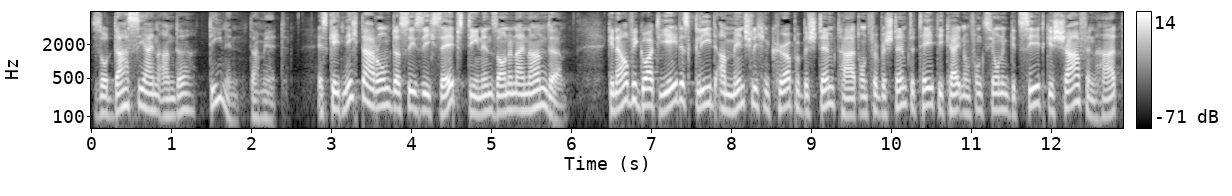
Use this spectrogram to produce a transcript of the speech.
so dass sie einander dienen damit. Es geht nicht darum, dass sie sich selbst dienen, sondern einander. Genau wie Gott jedes Glied am menschlichen Körper bestimmt hat und für bestimmte Tätigkeiten und Funktionen gezielt geschaffen hat,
